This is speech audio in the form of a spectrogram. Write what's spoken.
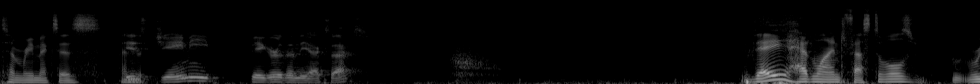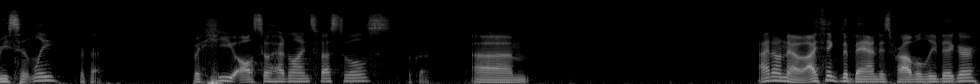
some remixes. And Is Jamie bigger than the XX? they headlined festivals recently, Okay. but he also headlines festivals. Okay. Um, I don't know. I think the band is probably bigger.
